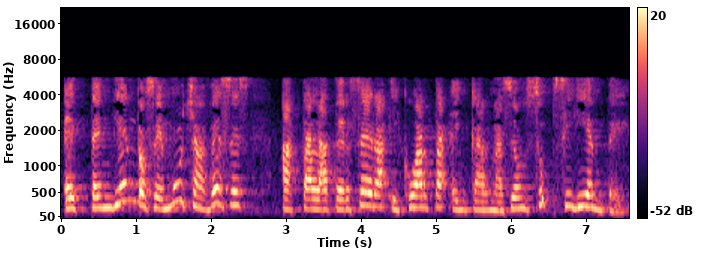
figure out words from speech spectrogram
extendiéndose muchas veces hasta la tercera y cuarta encarnación subsiguiente.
